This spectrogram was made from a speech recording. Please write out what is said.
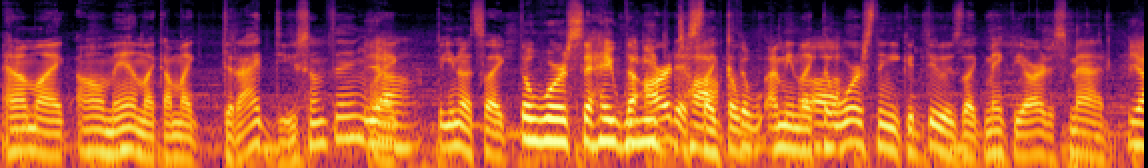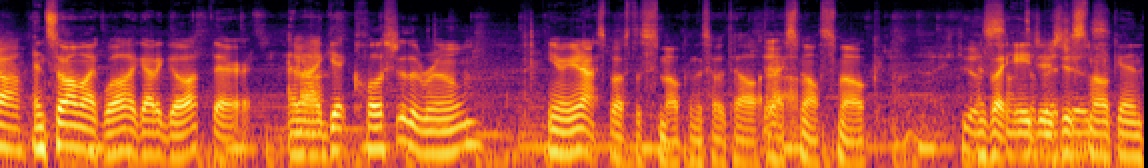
And I'm like, "Oh man!" Like I'm like, "Did I do something?" Yeah. Like, but you know, it's like The worst. Hey, we the need artist. to talk. Like the, I mean, like the uh, worst thing you could do is like make the artist mad. Yeah. And so I'm like, well, I got to go up there. And I get closer to the room. You know, you're not supposed to smoke in this hotel. And I smell smoke. It's like AJ's just smoking.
